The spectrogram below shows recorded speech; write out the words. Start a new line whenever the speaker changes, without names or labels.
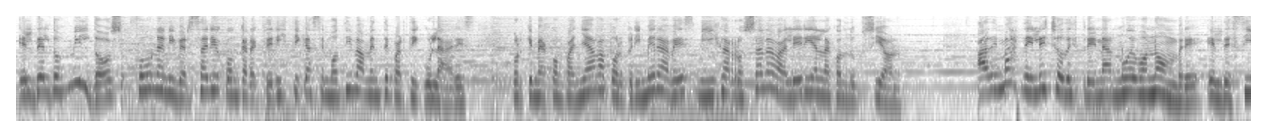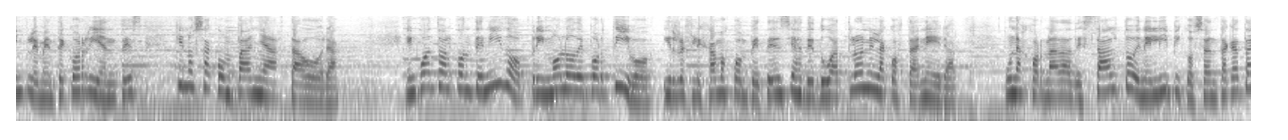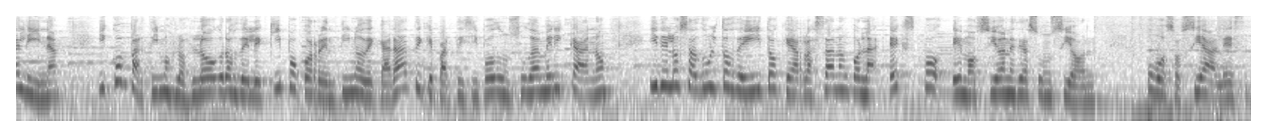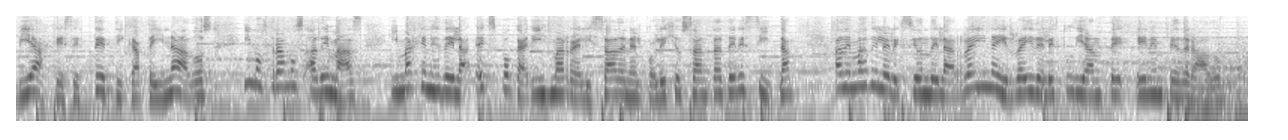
El del 2002 fue un aniversario con características emotivamente particulares, porque me acompañaba por primera vez mi hija Rosana Valeria en la conducción. Además del hecho de estrenar nuevo nombre, el de Simplemente Corrientes, que nos acompaña hasta ahora. En cuanto al contenido, primó lo deportivo y reflejamos competencias de duatlón en la costanera una jornada de salto en el hípico Santa Catalina y compartimos los logros del equipo correntino de karate que participó de un sudamericano y de los adultos de hito que arrasaron con la Expo Emociones de Asunción. Hubo sociales, viajes, estética, peinados y mostramos además imágenes de la Expo Carisma realizada en el Colegio Santa Teresita, además de la elección de la reina y rey del estudiante en Empedrado.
